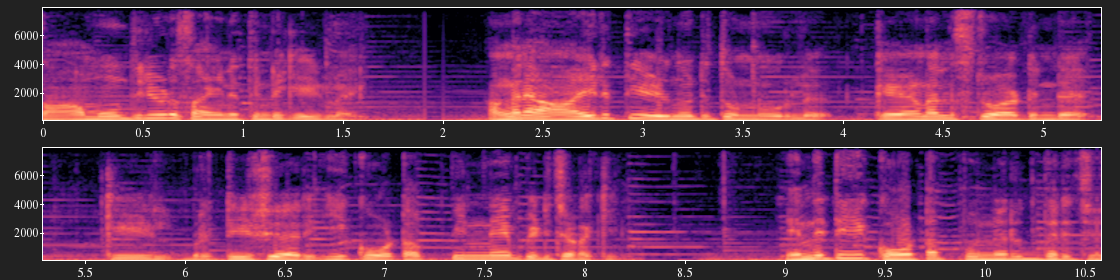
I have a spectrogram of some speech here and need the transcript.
സാമൂതിരിയുടെ സൈന്യത്തിന്റെ കീഴിലായി. അങ്ങനെ ആയിരത്തി എഴുന്നൂറ്റി തൊണ്ണൂറിൽ കേണൽ സ്റ്റുവാർട്ടിന്റെ കീഴിൽ ബ്രിട്ടീഷുകാർ ഈ കോട്ട പിന്നെയും പിടിച്ചടക്കി. എന്നിട്ട് ഈ കോട്ട പുനരുദ്ധരിച്ച്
